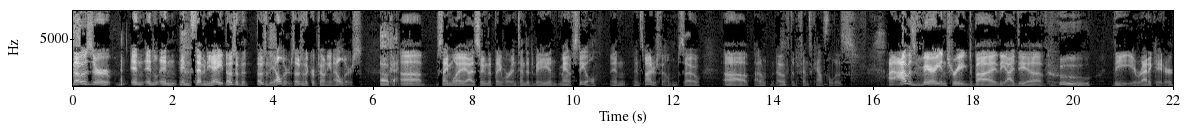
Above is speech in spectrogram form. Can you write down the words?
those are in in in in seventy eight. Those are the those are the elders. Those are the Kryptonian elders. Oh, okay. Uh, same way, I assume that they were intended to be in Man of Steel in in Snyder's film. So uh, I don't know if the Defense Council is. I, I was very intrigued by the idea of who the Eradicator.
